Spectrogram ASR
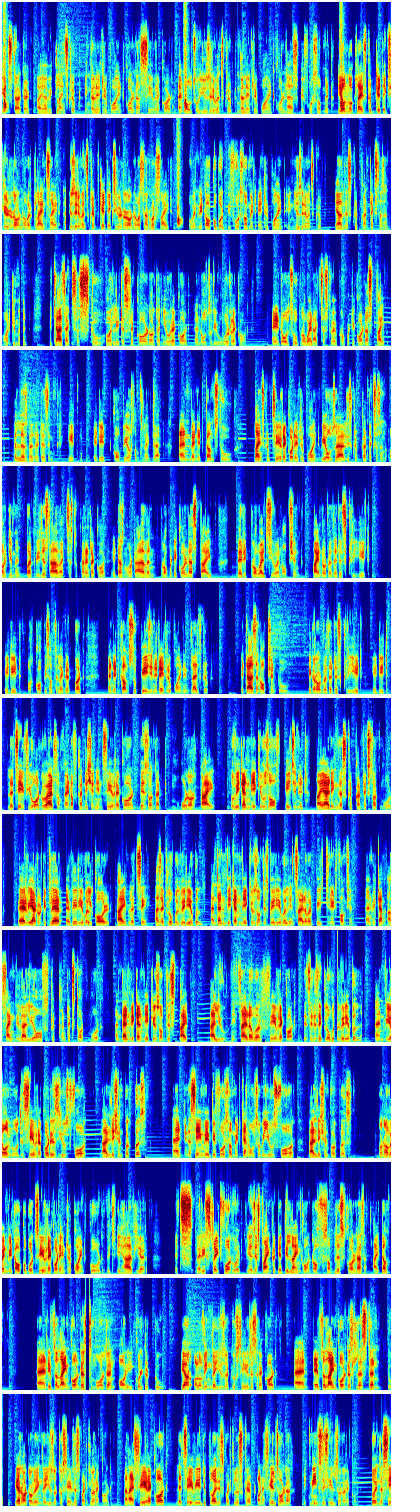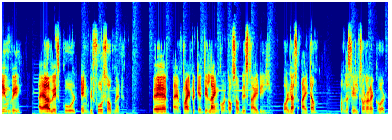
get started, I have a client script, single entry point called as save record, and also user event script, single entry point called as before submit. We all know client script get executed on our client side, user event script get executed on our server side. So when we talk about before submit entry point in user event script, we have the script context as an argument, which has access to our latest record or the new record, and also the old record. And it also provide access to a property called as type, us whether it is in create, edit, copy, or something like that. And when it comes to line script save record entry point. We also have the script context as an argument but we just have access to current record. It does not have an property called as type where it provides you an option to find out whether it is create edit or copy something like that. But when it comes to page init entry point in client script it has an option to figure out whether it is create edit. Let's say if you want to add some kind of condition in save record based on that mode or type so we can make use of page init by adding the script context.mode where we have to declare a variable called type, let's say, as a global variable. And then we can make use of this variable inside our page init function and we can assign the value of script context.mode. And then we can make use of this type value inside our save record since it is a global variable. And we all know the save record is used for validation purpose. And in the same way, before submit can also be used for validation purpose. So now when we talk about save record entry point code, which we have here it's very straightforward. We are just trying to get the line count of sublist called as item. And if the line count is more than or equal to 2, we are allowing the user to save this record. And if the line count is less than 2, we are not allowing the user to save this particular record. When I say record, let's say we deploy this particular script on a sales order, it means the sales order record. So in the same way, I have a code in before submit where I'm trying to get the line count of sublist ID called as item from the sales order record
